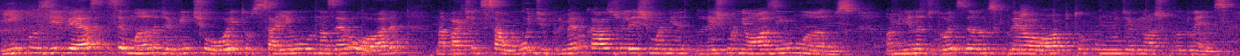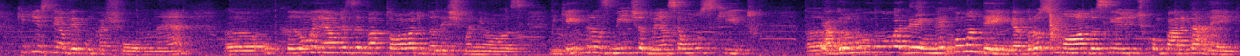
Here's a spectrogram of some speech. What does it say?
e inclusive esta semana, dia 28, saiu na Zero Hora, na parte de saúde, o primeiro caso de leishmaniose em humanos. Uma menina de dois anos que veio a óbito com o diagnóstico da doença. O que, que isso tem a ver com o cachorro, né? Uh, o cão ele é um reservatório da leishmaniose e quem transmite a doença é um mosquito. Uh, é como a dengue. É como a dengue, a grosso modo assim a gente compara com a tá. dengue.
